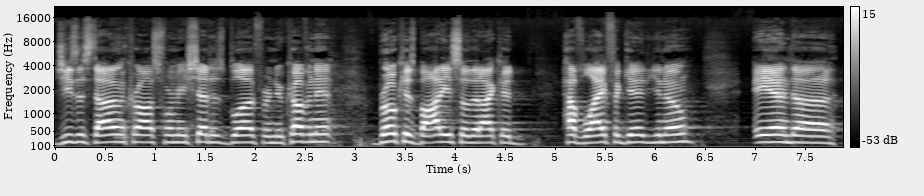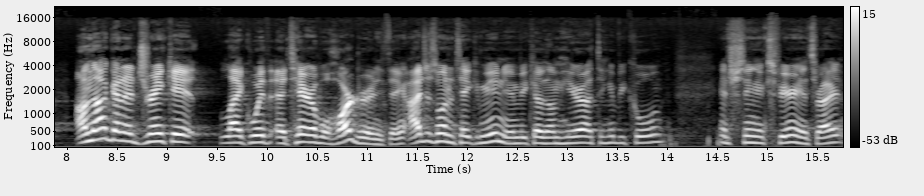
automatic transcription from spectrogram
Jesus died on the cross for me, shed his blood for a new covenant, broke his body so that I could have life again, you know? And uh, I'm not going to drink it like with a terrible heart or anything. I just want to take communion because I'm here. I think it'd be cool. Interesting experience, right?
